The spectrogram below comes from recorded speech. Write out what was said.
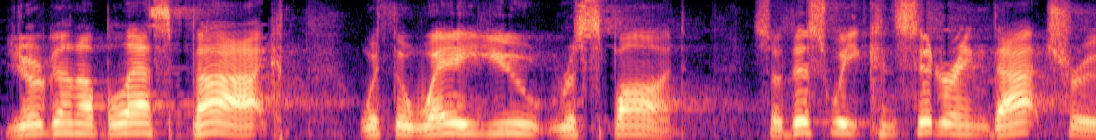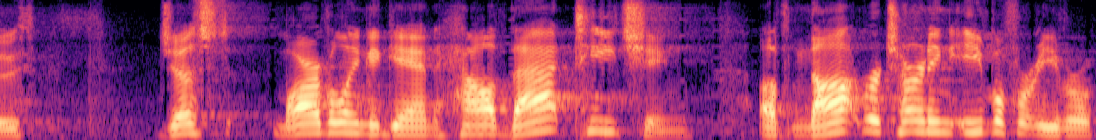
You're going to bless back with the way you respond. So, this week, considering that truth, just marveling again how that teaching of not returning evil for evil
